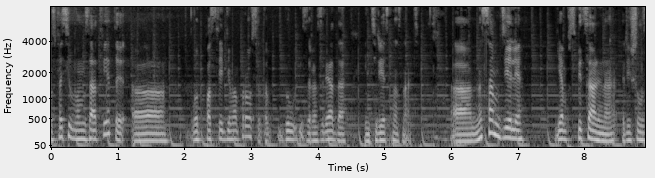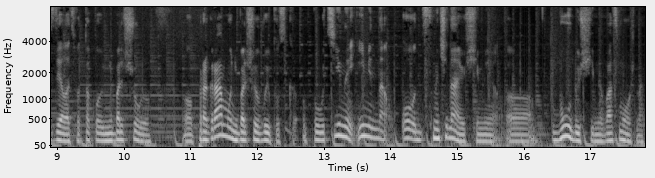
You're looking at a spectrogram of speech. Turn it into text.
Ну, спасибо вам за ответы. А, вот последний вопрос, это был из разряда «интересно знать». А, на самом деле, я специально решил сделать вот такую небольшую программу, небольшой выпуск паутины именно о, с начинающими, будущими, возможно,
